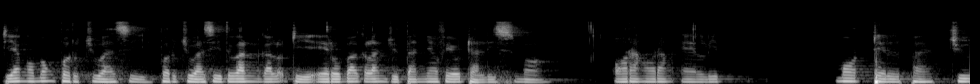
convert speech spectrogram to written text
Dia ngomong borjuasi. Borjuasi itu kan kalau di Eropa kelanjutannya feodalisme. Orang-orang elit, model baju,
